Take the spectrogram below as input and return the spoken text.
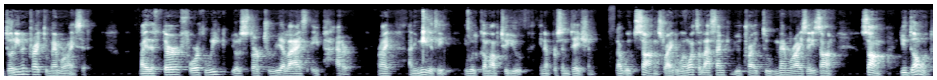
Don't even try to memorize it. By the third, fourth week, you'll start to realize a pattern, right? And immediately it will come up to you in a presentation, like with songs, right? When was the last time you tried to memorize a song? Song, you don't.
